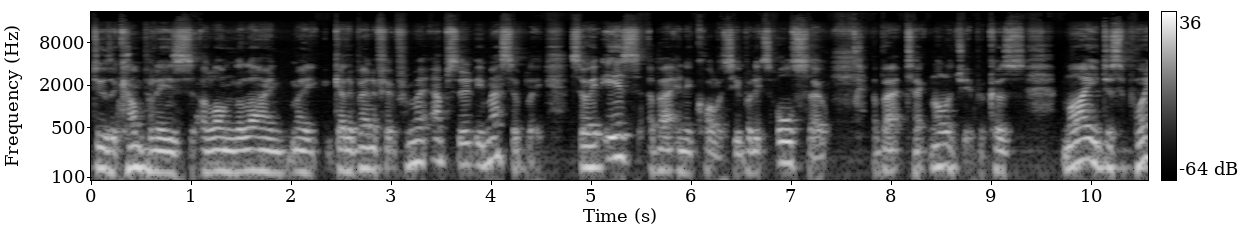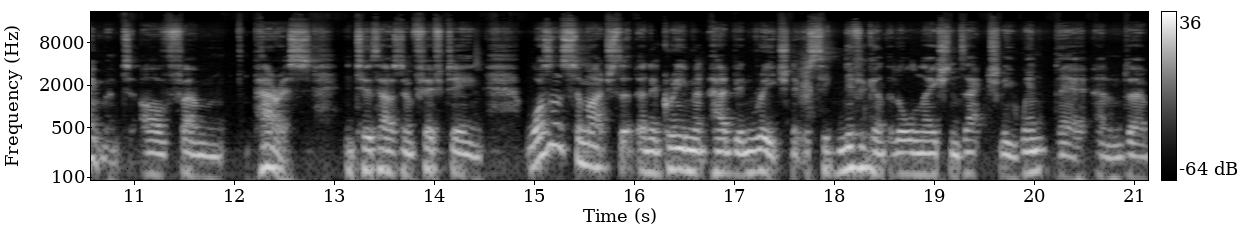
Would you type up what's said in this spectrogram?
do the companies along the line make, get a benefit from it? Absolutely massively. So it is about inequality, but it's also about technology because my disappointment of um, Paris in 2015 wasn't so much that an agreement had been reached. It was significant that all nations actually went there and uh,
